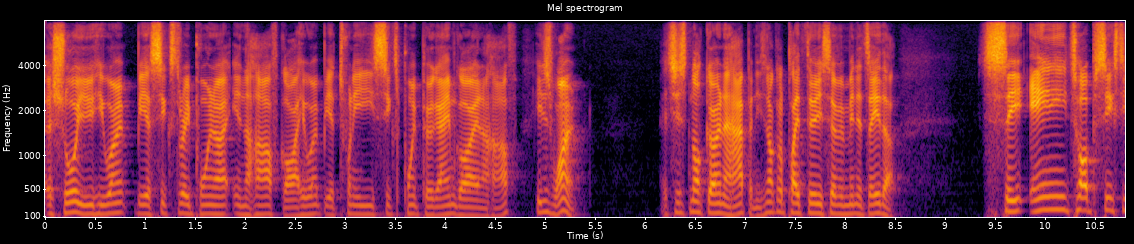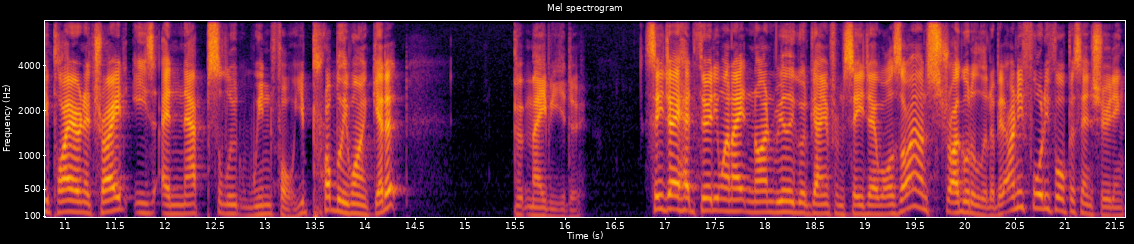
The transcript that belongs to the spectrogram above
assure you, he won't be a 6 3 pointer in the half guy. He won't be a 26 point per game guy in a half. He just won't. It's just not going to happen. He's not going to play 37 minutes either. See any top 60 player in a trade is an absolute windfall. You probably won't get it, but maybe you do. CJ had 31, 8, and 9. Really good game from CJ, while Zion struggled a little bit. Only 44% shooting,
